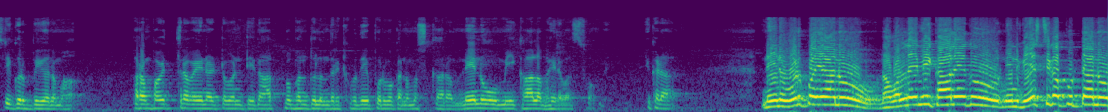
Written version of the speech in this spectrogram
శ్రీ గురుభ్యో నమ. పరమ పవిత్రమైనటువంటి నా ఆత్మబంధులందరికీ హృదయపూర్వక నమస్కారం. నేను మీ కాలభైరవ స్వామి ఇక్కడ నేను ఓడిపోయాను నా వల్ల ఏమీ కాలేదు నేను వేస్ట్గా పుట్టాను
